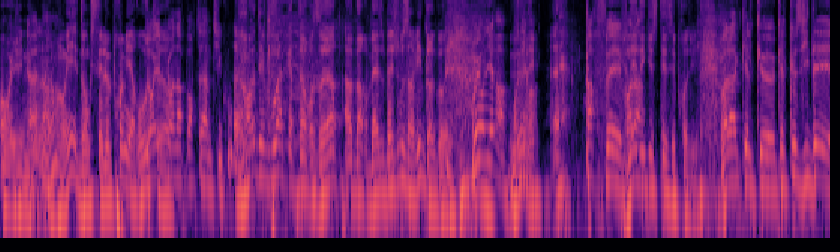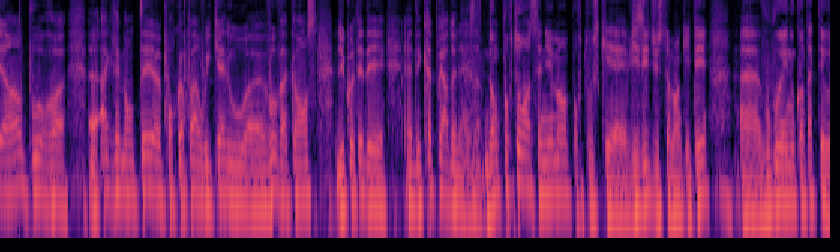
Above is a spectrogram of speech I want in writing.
Original, hein Oui, donc c'est le 1er Vous août. auriez pu en apporter un petit coup Rendez-vous à 14h à Barbès. Ben, je vous invite, Grégory. Oui, on ira, on Venez. ira. Parfait, Venez voilà. déguster ces produits. Voilà quelques quelques idées hein, pour euh, agrémenter euh, pourquoi pas un week-end ou euh, vos vacances du côté des des crêtes préardennaises. Donc pour tout renseignement, pour tout ce qui est visite justement euh, vous pouvez nous contacter au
